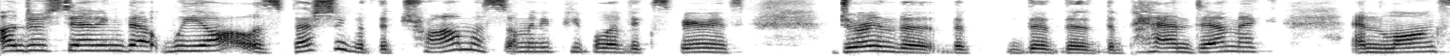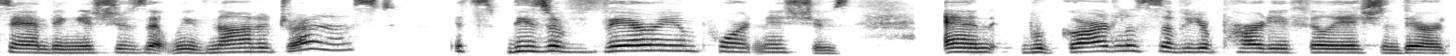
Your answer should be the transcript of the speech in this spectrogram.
Understanding that we all, especially with the trauma so many people have experienced during the, the, the, the, the pandemic and longstanding issues that we've not addressed, it's, these are very important issues. And regardless of your party affiliation, there are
